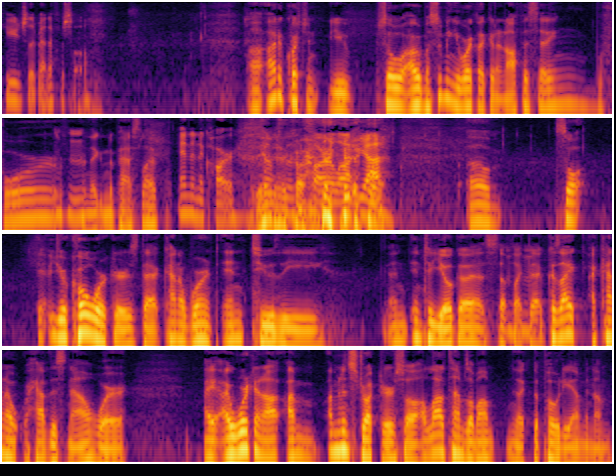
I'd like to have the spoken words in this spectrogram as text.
hugely beneficial. Uh, I had a question. You so I'm assuming you work like in an office setting before, Mhm. or like in the past life. And in a car. And I was in a in the car. car a lot. Yeah. Um, so your coworkers that kind of weren't into the in- into yoga and stuff like Mhm. that, because I I kind of have this now where. I, I work in. a- I'm I'm an instructor, so a lot of times I'm on like the podium and I'm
